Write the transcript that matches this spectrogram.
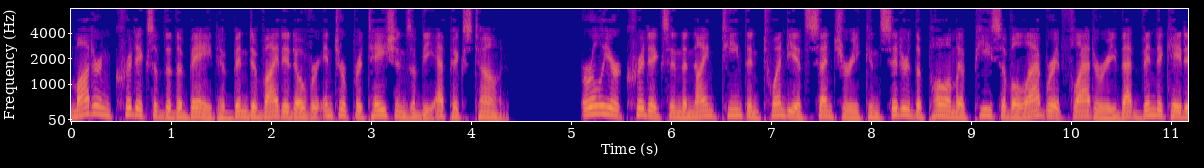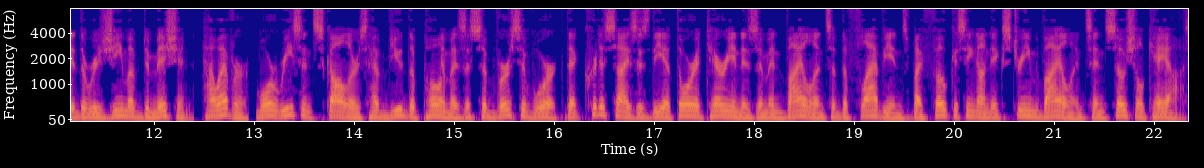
Modern critics of the Thebaid have been divided over interpretations of the epic's tone. Earlier critics in the 19th and 20th century considered the poem a piece of elaborate flattery that vindicated the regime of Domitian, however, more recent scholars have viewed the poem as a subversive work that criticizes the authoritarianism and violence of the Flavians by focusing on extreme violence and social chaos.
